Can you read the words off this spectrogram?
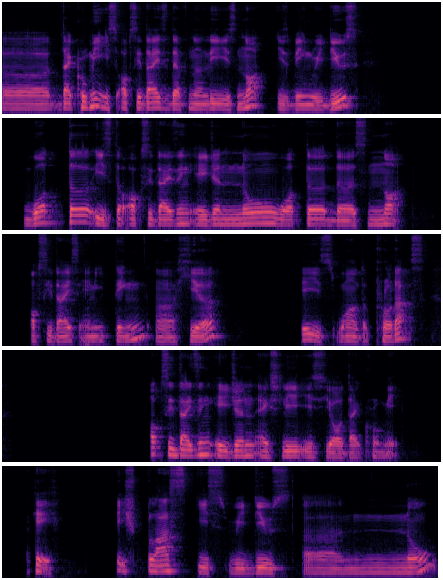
Uh, dichromate is oxidized, definitely is not, is being reduced water is the oxidizing agent. No water does not oxidize anything uh, here. It is one of the products. Oxidizing agent actually is your dichromate. Okay H plus is reduced. Uh no.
